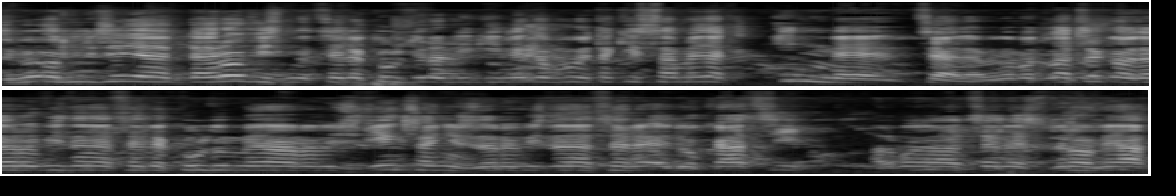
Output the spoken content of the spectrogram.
Żeby odliczenia darowizn na cele kultu religijnego były takie same jak inne cele. No bo dlaczego darowizna na cele kultu miałaby być większa niż darowizna na cele edukacji, albo na cele zdrowia,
